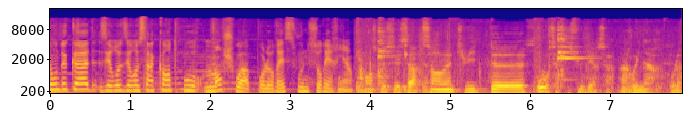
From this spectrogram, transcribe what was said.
Nom de code 0050 pour Manchois. Pour le reste, vous ne saurez rien. Je pense que c'est ça. 128. euh, Oh, ça c'est super ça. Un ruinard. Oh là,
